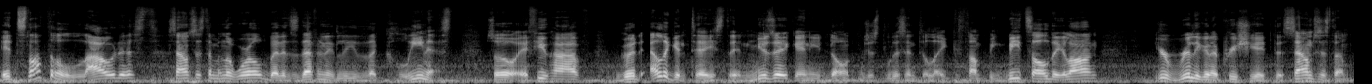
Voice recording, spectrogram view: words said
It's not the loudest sound system in the world, but it's definitely the cleanest. So if you have good, elegant taste in music and you don't just listen to like thumping beats all day long, you're really going to appreciate this sound system.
